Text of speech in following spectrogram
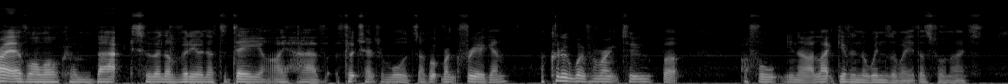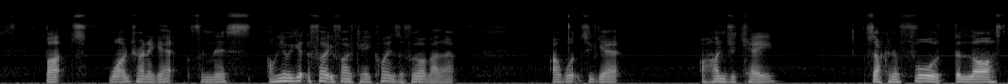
Right everyone, welcome back to another video. Now today I have FUT Champs rewards. I got rank 3 again. I could have went for rank 2, but I thought, you know, I like giving the wins away. It does feel nice. But what I'm trying to get from this... Oh yeah, we get the 35k coins. I forgot about that. I want to get 100k so I can afford the last...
